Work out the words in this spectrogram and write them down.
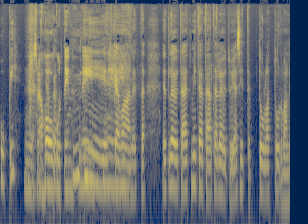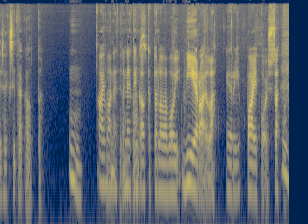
hupi. Niin, se houkutin. Joka, niin, niin, ehkä niin. vaan, että, että löytää, että mitä täältä löytyy ja sitten tulla turvalliseksi sitä kautta. Mm. Aivan, että netin kanssa. kautta todella voi vierailla eri paikoissa. Mm.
